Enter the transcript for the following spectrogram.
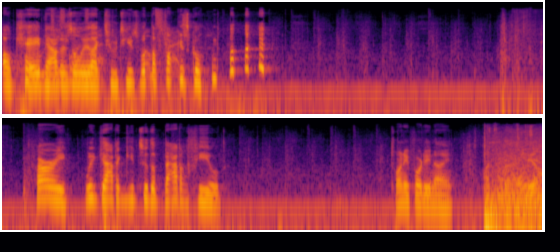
okay, now there's squads only like two teams. What Home the fuck is going on? Hurry, we gotta get to the battlefield. 2049. What the hell?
